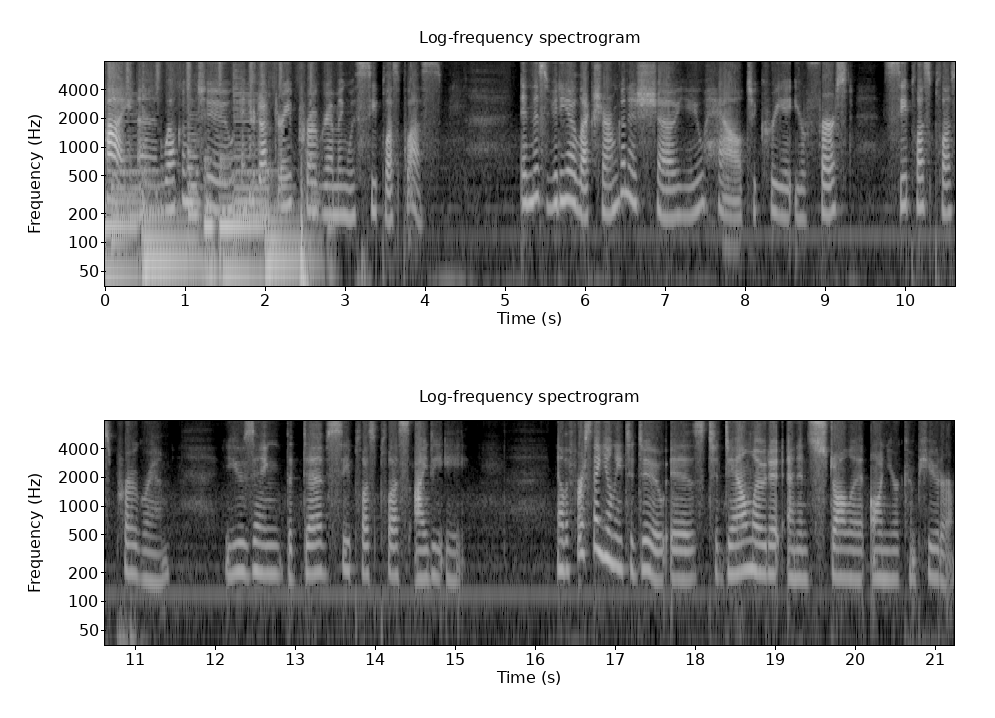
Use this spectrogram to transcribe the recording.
Hi, and welcome to Introductory Programming with C++. In this video lecture, I'm going to show you how to create your first C++ program using the Dev C++ IDE. Now the first thing you'll need to do is to download it and install it on your computer.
